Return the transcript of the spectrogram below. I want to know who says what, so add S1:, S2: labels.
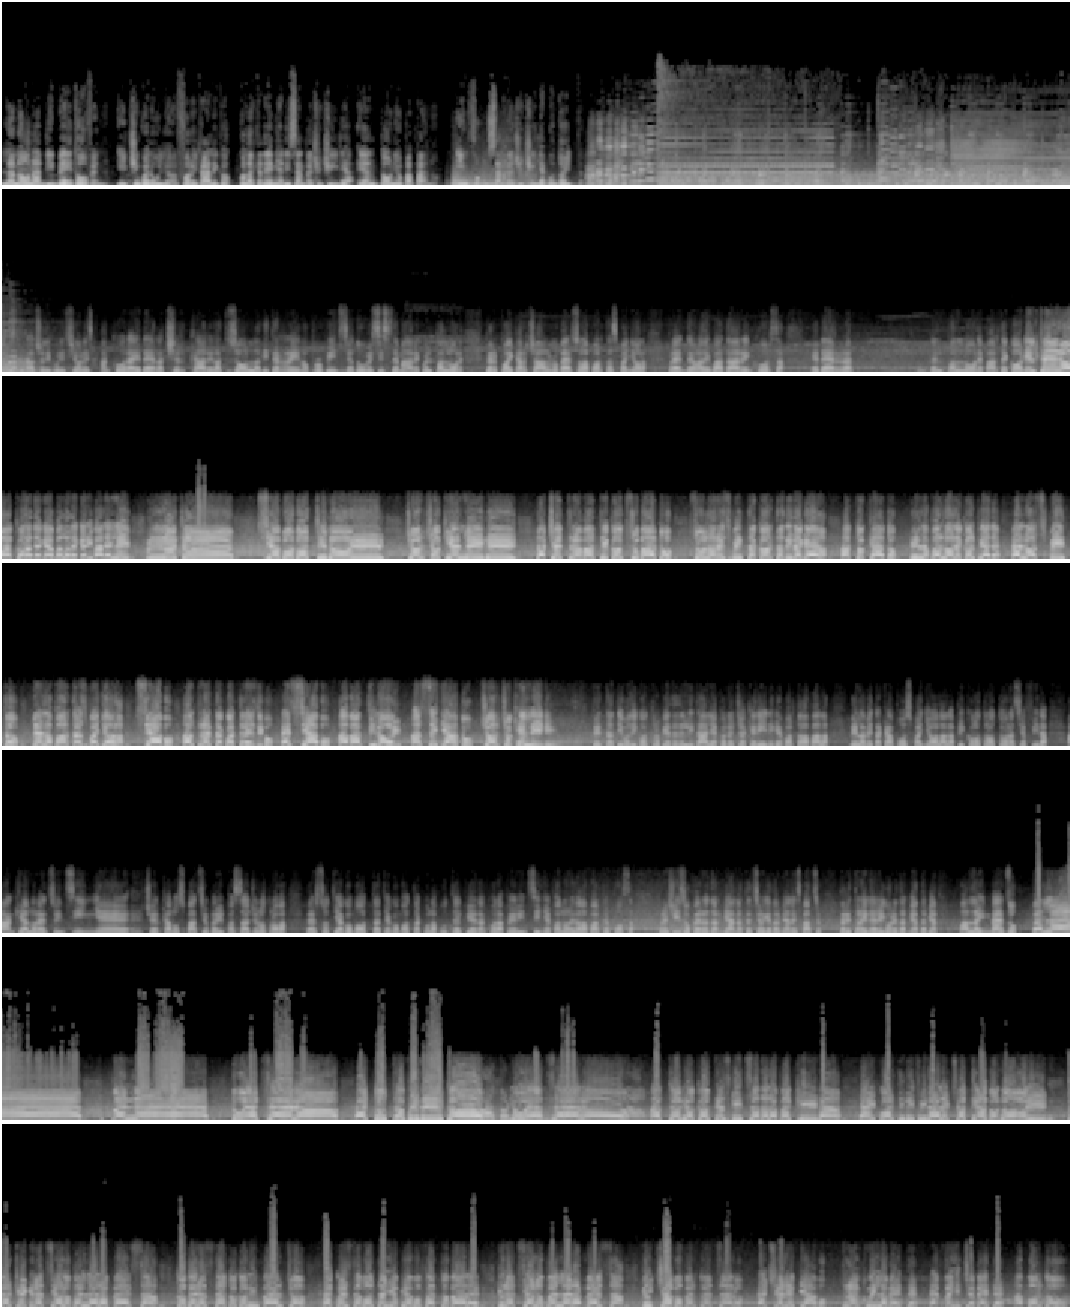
S1: La nona di Beethoven, il 5 luglio al Foro Italico con l'Accademia di Santa Cecilia e Antonio Pappano. Info santacecilia.it
S2: calcio di punizione. Ancora Eder a cercare la zolla di terreno propizia dove sistemare quel pallone per poi carciarlo verso la porta spagnola. Prende un'adeguata rincorsa Eder punta il pallone parte con il tiro ancora De Gea pallone che rimane lì rete! Siamo avanti noi! Giorgio Chiellini da centravanti consumato sulla respinta corta di De Gea ha toccato il pallone col piede e lo ha spinto nella porta spagnola. Siamo al 34esimo e siamo avanti noi ha segnato Giorgio Chiellini tentativo di contropiede dell'Italia con Giaccherini che porta la palla nella metacampo spagnola alla piccolo trotto ora si affida anche a Lorenzo Insigne cerca lo spazio per il passaggio lo trova verso Tiago Motta Tiago Motta con la punta del piede ancora per Insigne pallone dalla parte opposta preciso per Darmian attenzione che Darmian ha spazio per entrare in rigore Darmian, Darmian palla in mezzo Pellè Pellè 2 a 0 tutto finito! 2 a 0 Antonio Conte schizza dalla panchina! E ai quarti di finale ci andiamo noi! Perché Graziano Pelle l'ha messa come era stato con il Belgio e questa volta gli abbiamo fatto male! Graziano Pelle l'ha messa vinciamo per 2-0 e ce ne andiamo tranquillamente e felicemente a Bordeaux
